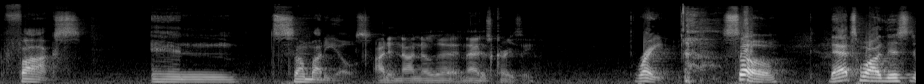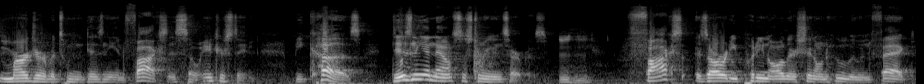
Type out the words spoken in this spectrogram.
Fox, and somebody else. I did not know that, and that is crazy. Right. so that's why this merger between Disney and Fox is so interesting because Disney announced a streaming service. Fox is already putting all their shit on Hulu. In fact,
